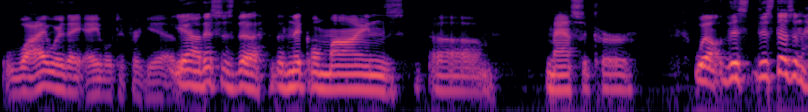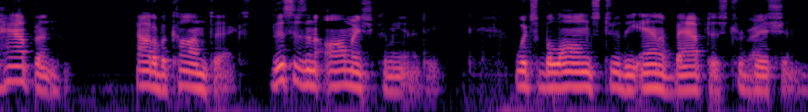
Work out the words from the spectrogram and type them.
Why were they able to forgive? Yeah, this is the the nickel mines um, massacre. Well, this this doesn't happen out of a context. This is an Amish community, which belongs to the Anabaptist tradition,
